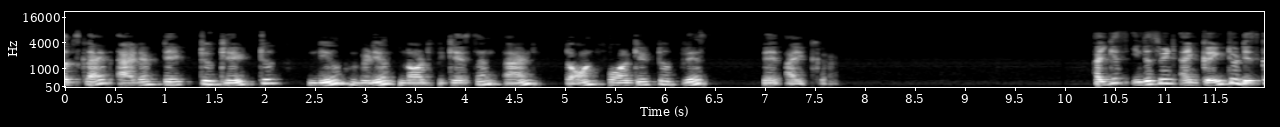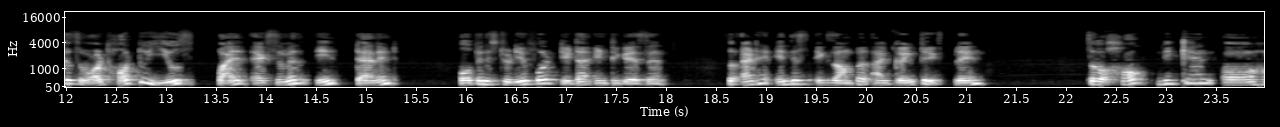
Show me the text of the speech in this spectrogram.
Subscribe Adam Tech to get new video notification and don't forget to press bell icon. Hi guys, in this video I'm going to discuss about how to use file XML in Talend Open Studio for data integration. So in this example I'm going to explain so how we can uh,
